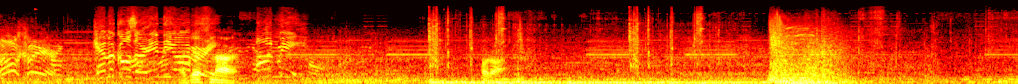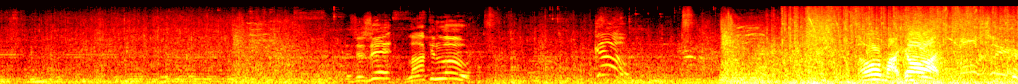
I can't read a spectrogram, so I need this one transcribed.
All clear. Oh my god! All clear.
